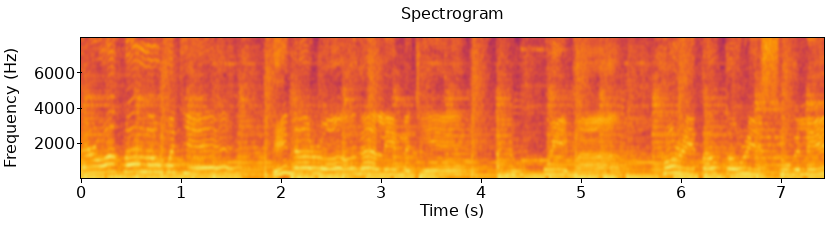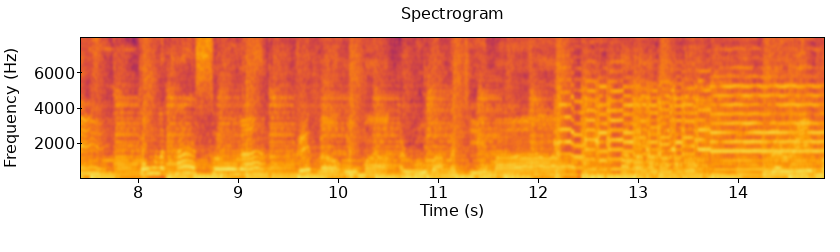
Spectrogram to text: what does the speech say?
တရောသားလုံးမကျဲဒီနာရောငါလေးမကျဲအလူပွေးမှာ ခေါ်ရီတော့ကောင်းရီဆူကလေးကုန်းလက်ခါဆိုကဂရက်တော်ဦးမအရူပါမကျဲမှာရရီမ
